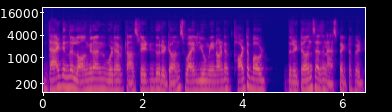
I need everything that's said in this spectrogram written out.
that in the long run would have translated into returns while you may not have thought about the returns as an aspect of it.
